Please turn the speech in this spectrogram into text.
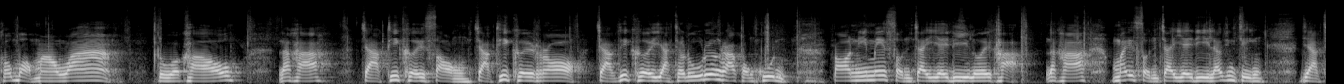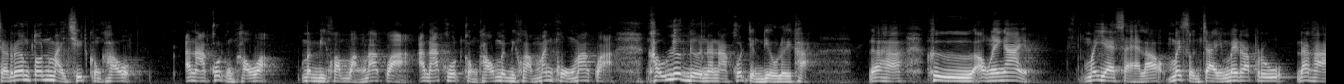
เขาบอกมาว่าตัวเขานะคะ จากที่เคยส่อง จากที่เคยรอ จากที่เคยอยากจะรู้เรื่องราวของคุณ ตอนนี้ไม่สนใจใยดีเลยค่ะนะคะ ไม่สนใจใยดีแล้วจริง ๆ อยากจะเริ่มต้นใหม่ชีวิตของเขา อนาคตของเขาอะมันมีความหวังมากกว่า อนาคตของเขามันมีความมั่นคงมากกว่า เขาเลือกเดินอนาคตอย่างเดียวเลยค่ะนะคะ คือเอาง่ายๆ ไม่แยแสแล้วไม่สนใจไม่รับรู้นะคะ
